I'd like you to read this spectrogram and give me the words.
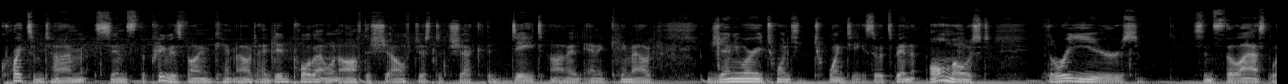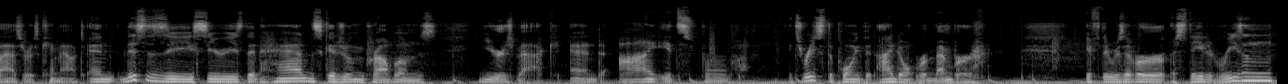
quite some time since the previous volume came out. I did pull that one off the shelf just to check the date on it, and it came out January 2020. So it's been almost three years since the last Lazarus came out. And this is a series that had scheduling problems years back, and I it's it's reached the point that I don't remember if there was ever a stated reason.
